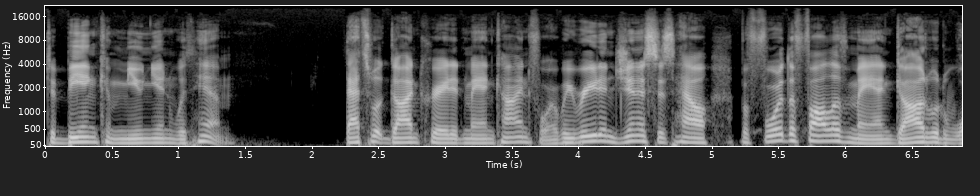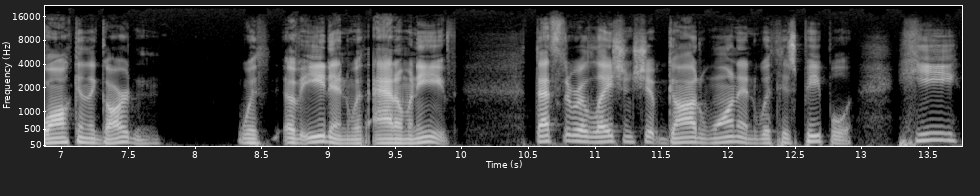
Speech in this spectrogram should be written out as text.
to be in communion with Him. That's what God created mankind for. We read in Genesis how before the fall of man, God would walk in the garden with of Eden with Adam and Eve. That's the relationship God wanted with his people. He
